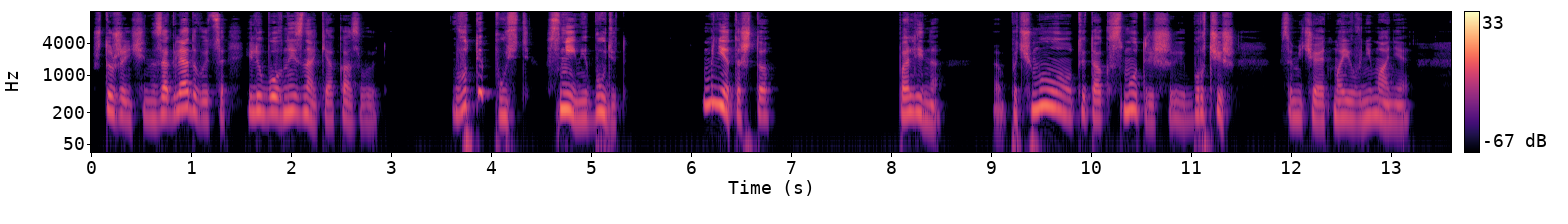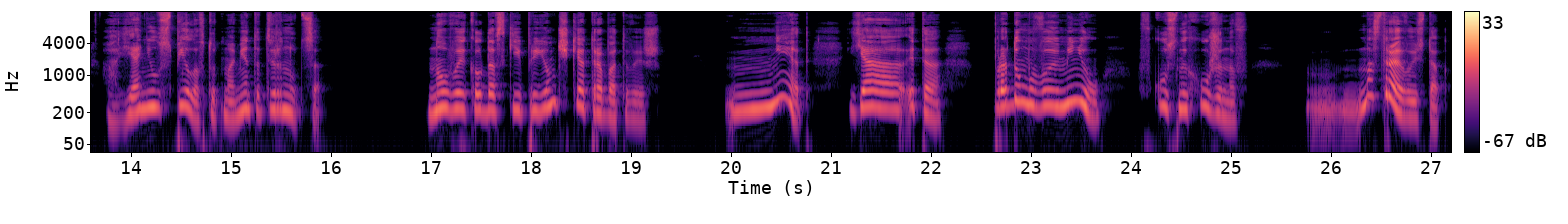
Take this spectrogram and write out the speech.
что женщины заглядываются и любовные знаки оказывают. Вот и пусть с ними будет. Мне-то что? Полина, почему ты так смотришь и бурчишь? Замечает мое внимание. А я не успела в тот момент отвернуться. Новые колдовские приемчики отрабатываешь? Нет, я, это, продумываю меню вкусных ужинов. Настраиваюсь так.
